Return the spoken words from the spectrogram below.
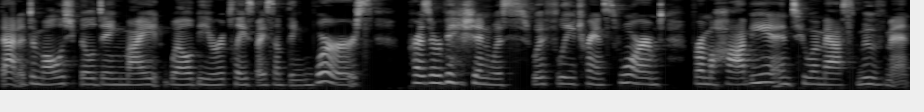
that a demolished building might well be replaced by something worse, preservation was swiftly transformed from a hobby into a mass movement.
